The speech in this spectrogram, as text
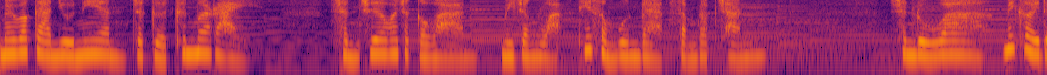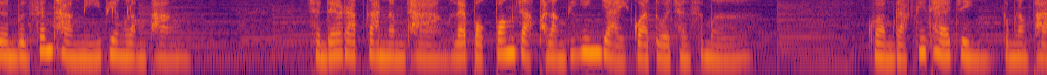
ไม่ว่าการยูเนียนจะเกิดขึ้นเมื่อไหร่ ฉันเชื่อว่าจักรวาลมีจังหวะที่สมบูรณ์แบบสำหรับฉัน ฉันรู้ว่าไม่เคยเดินบนเส้นทางนี้เพียงลำพัง ฉันได้รับการนำทางและปกป้องจากพลังที่ยิ่งใหญ่กว่าตัวฉันเสมอ ความรักที่แท้จริงกำลังพา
